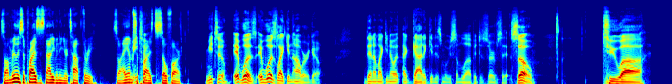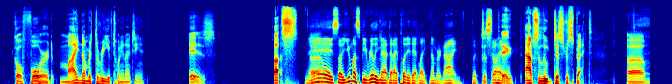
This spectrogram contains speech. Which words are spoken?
So I'm really surprised it's not even in your top three. So I am Me too. surprised so far. Me too. It was. It was like an hour ago. Then I'm like, you know what? I gotta give this movie some love. It deserves it. So to uh go forward, my number three of 2019 is Us. Um, Hey, so you must be really mad that I put it at like number nine. But just go ahead. eh, man. absolute disrespect. Um,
